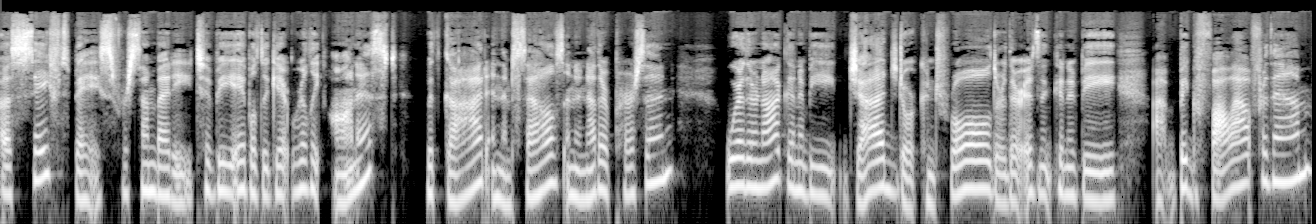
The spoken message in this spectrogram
a safe space for somebody to be able to get really honest with God and themselves and another person where they're not going to be judged or controlled or there isn't going to be a big fallout for them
